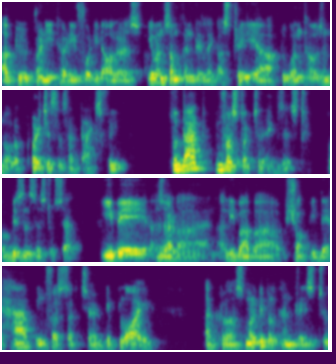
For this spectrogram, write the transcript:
up to 20 30 40 dollars. Even some countries like australia up to 1000 dollar purchases are tax free so that infrastructure exists for businesses to sell. ebay lazada and alibaba shopee they have infrastructure deployed across multiple countries to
